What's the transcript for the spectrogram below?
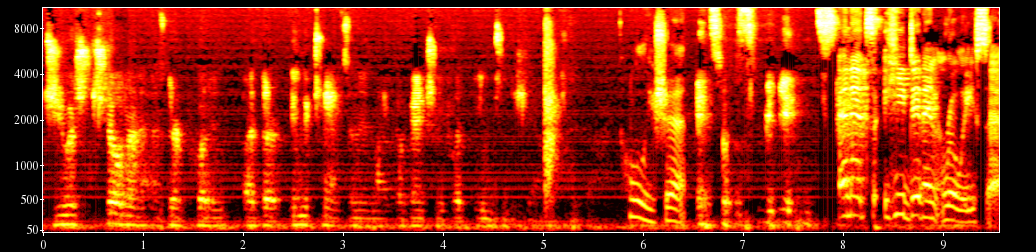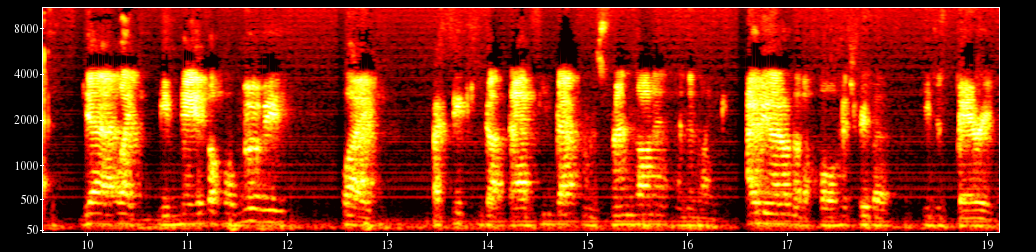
Jewish children as they're put in, as they're in the camps, and then like eventually put into the shelters. Holy shit! It's supposed to be insane. And it's he didn't release it. Yeah, like he made the whole movie. Like I think he got bad feedback from his friends on it, and then like I mean I don't know the whole history, but he just buried it.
